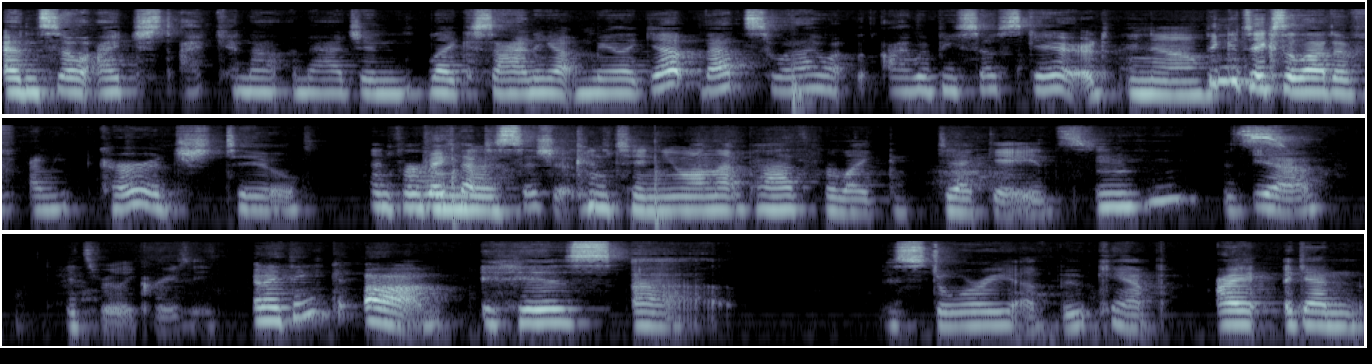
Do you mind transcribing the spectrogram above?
And so I just I cannot imagine like signing up and being like, "Yep, that's what I want." I would be so scared. I know. I think it takes a lot of um, courage to And for make that to decision. continue on that path for like decades. hmm It's, Yeah, it's really crazy. And I think um, his uh, his story of boot camp. I again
